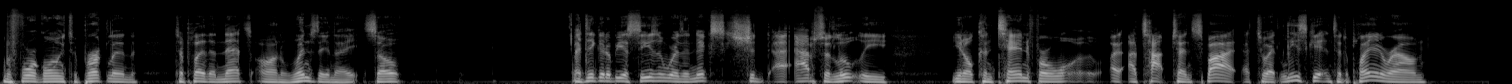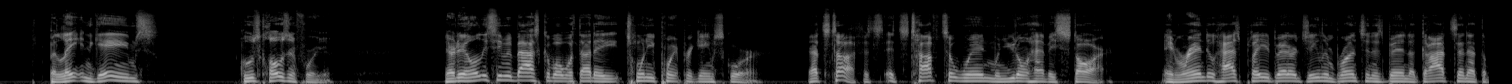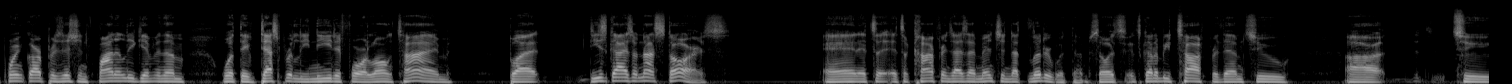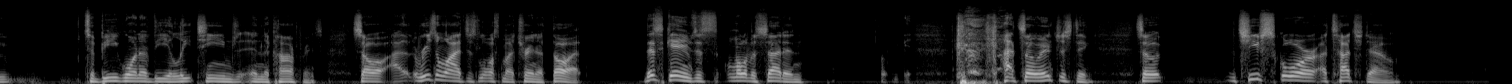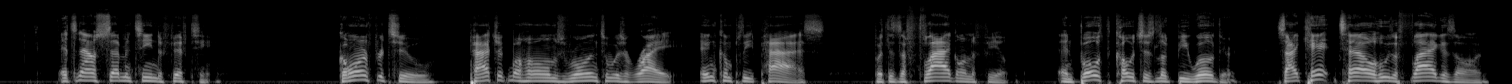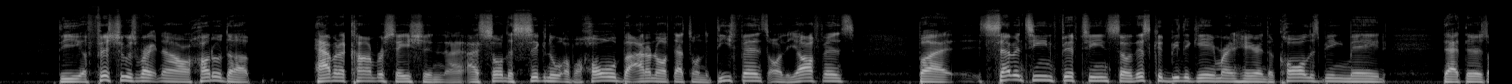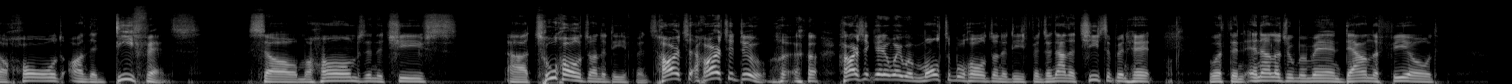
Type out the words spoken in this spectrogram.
before going to Brooklyn to play the Nets on Wednesday night. So I think it'll be a season where the Knicks should absolutely you know, contend for a, a top 10 spot to at least get into the play-in round. But late in games, who's closing for you? They're the only team in basketball without a 20 point per game scorer. That's tough. It's it's tough to win when you don't have a star. And Randle has played better. Jalen Brunson has been a godsend at the point guard position, finally giving them what they've desperately needed for a long time. But these guys are not stars. And it's a it's a conference, as I mentioned, that's littered with them. So it's it's going to be tough for them to uh, to to be one of the elite teams in the conference. So I, the reason why I just lost my train of thought, this game just all of a sudden got so interesting. So the Chiefs score a touchdown. It's now 17 to 15. Going for two. Patrick Mahomes rolling to his right, incomplete pass, but there's a flag on the field. And both coaches look bewildered. So I can't tell who the flag is on. The officials right now are huddled up, having a conversation. I, I saw the signal of a hold, but I don't know if that's on the defense or the offense. But 17 15, so this could be the game right here. And the call is being made that there's a hold on the defense. So Mahomes and the Chiefs, uh, two holds on the defense. Hard to, hard to do. hard to get away with multiple holds on the defense. And now the Chiefs have been hit with an ineligible man down the field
